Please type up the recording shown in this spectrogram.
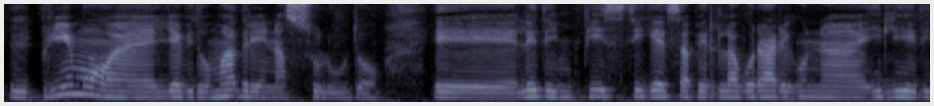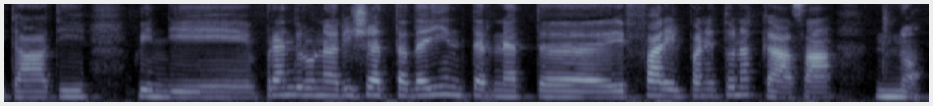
Il primo è il lievito madre in assoluto, e le tempistiche, saper lavorare con i lievitati, quindi prendere una ricetta da internet eh, e fare il panettone a casa, no.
